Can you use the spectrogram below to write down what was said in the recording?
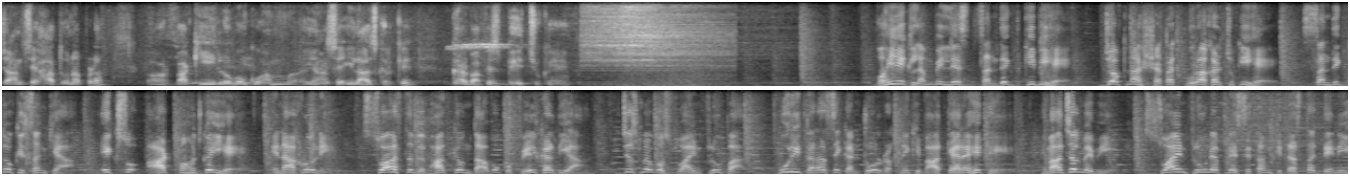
जान से हाथ धोना पड़ा और बाकी लोगों को हम यहाँ से इलाज करके घर वापस भेज चुके हैं। वहीं एक लंबी लिस्ट संदिग्ध की भी है। जो अपना शतक पूरा कर चुकी है। संदिग्धों की संख्या 108 पहुँच गई है। इन आंकड़ों ने स्वास्थ्य विभाग के उन दावों को फेल कर दिया, जिसमें वो स्वाइन फ्लू पर पूरी तरह से कंट्रोल रखने की बात कह रहे थे। हिमाचल में भी स्वाइन फ्लू ने अपने सितम की दस्तक देनी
